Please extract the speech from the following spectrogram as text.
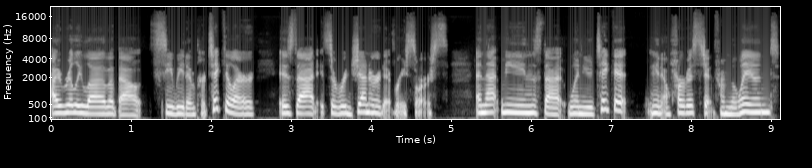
I really love about seaweed in particular is that it's a regenerative resource. And that means that when you take it, you know, harvest it from the land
